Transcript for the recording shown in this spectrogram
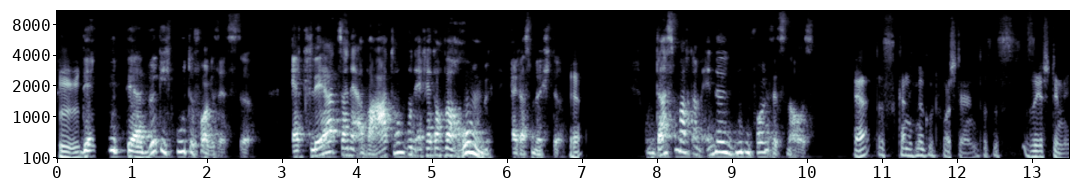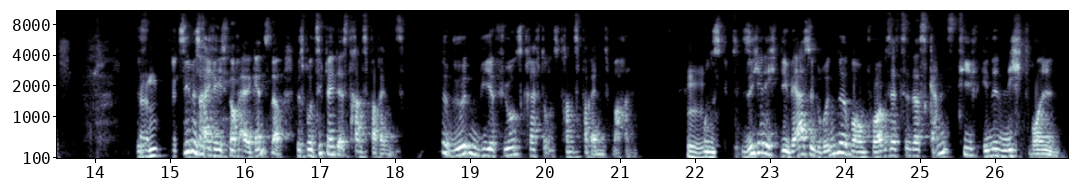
Mhm. Der, der wirklich gute Vorgesetzte erklärt seine Erwartung und erklärt auch, warum er das möchte. Ja. Und das macht am Ende einen guten Vorgesetzten aus. Ja, das kann ich mir gut vorstellen. Das ist sehr stimmig. Das ähm, Prinzip ist eigentlich, wenn ich es noch ergänzen darf, das Prinzip dahinter ist Transparenz. Würden wir Führungskräfte uns transparent machen? Mhm. Und es gibt sicherlich diverse Gründe, warum Vorgesetzte das ganz tief innen nicht wollen.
